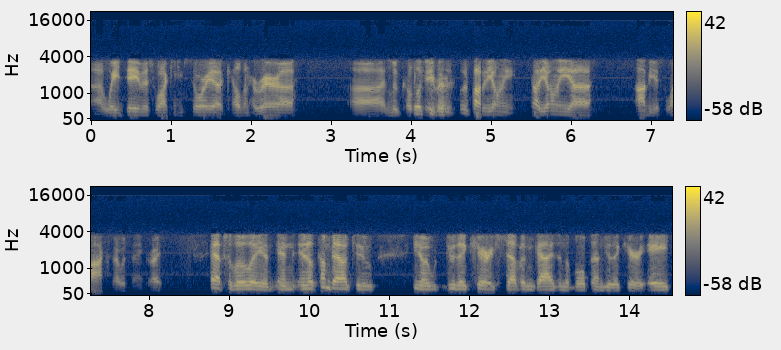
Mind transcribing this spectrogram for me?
uh, Wade Davis, Joakim Soria, Kelvin Herrera, uh, Luke Hochevar, probably the only probably the only uh, obvious locks I would think, right? Absolutely, and, and, and it'll come down to, you know, do they carry seven guys in the bullpen? Do they carry eight?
